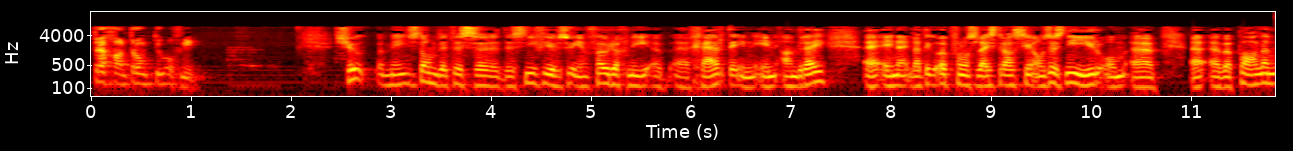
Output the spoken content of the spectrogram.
terug gaan tronk toe of nie. Sjoe, mensdom, dit is uh, dis nie vir jou so eenvoudig nie, uh, uh, Gert en en Andrei. Uh, en uh, laat ek ook van ons luisteraars sê, ons is nie hier om 'n uh, 'n uh, bepaling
